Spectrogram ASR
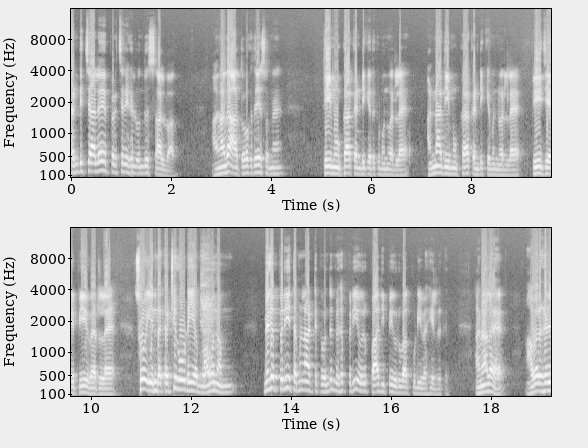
கண்டிச்சாலே பிரச்சனைகள் வந்து சால்வ் ஆகும். அதனால தான் துவக்கத்திலே சொன்னேன் திமுக கண்டிக்கிறதுக்கு முன் வரல அதிமுக கண்டிக்க முன் வரல பிஜேபி வரல. ஸோ இந்த கட்சிகளுடைய மௌனம் மிகப்பெரிய தமிழ்நாட்டுக்கு வந்து மிகப்பெரிய ஒரு பாதிப்பை உருவாக்கக்கூடிய வகையில் இருக்குது. அதனால் அவர்கள்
